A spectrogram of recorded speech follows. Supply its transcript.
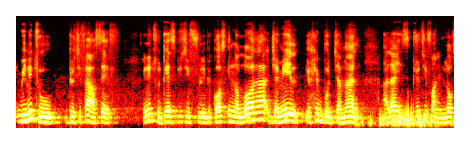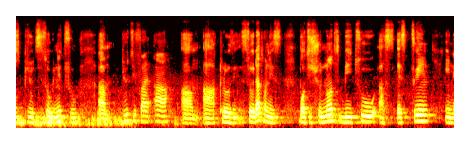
We need to beautify ourselves. We need to dress beautifully because in Allah Jamil yuhibbul Jamal. Allah is beautiful and he loves beauty. So we need to um, beautify our um, our clothing. So that one is but it should not be too as extreme in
